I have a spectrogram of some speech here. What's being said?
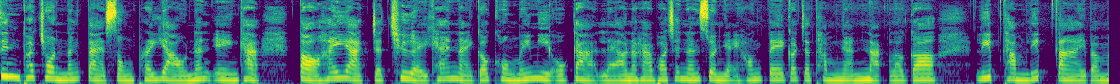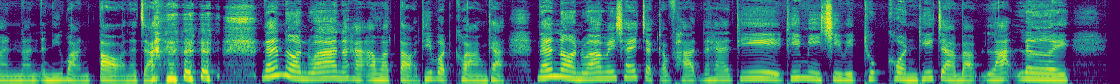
สิ้นพระชนตั้งแต่ทรงพระเยาว์นั่นเองค่ะ ต่อให้อยากจะเฉยแค่ไหนก็คงไม่มีโอกาสแล้วนะคะ เพราะฉะนั้นส่วนใหญ่ฮ่องเต้ก็จะทำงานหนักแล้วก็รีบทำรีบตายประมาณนั้น อันนี้หวานต่อนะจ๊ะ แน่นอนว่านะคะเอามาต่อที่บทความค่ะ แน่นอนว่าไม่ใช่จักรพรรดินะคะที่ที่มีชีวิตทุกคนที่จะแบบละเลย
